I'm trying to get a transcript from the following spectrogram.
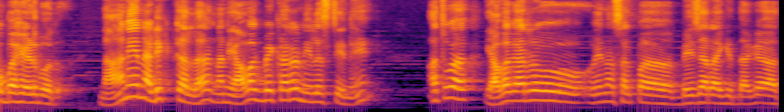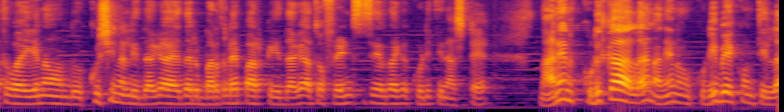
ಒಬ್ಬ ಹೇಳ್ಬೋದು, ನಾನೇನು ಅಡಿಕ್ಟ್ ಅಲ್ಲ, ನಾನು ಯಾವಾಗ ಬೇಕಾದ್ರೂ ನಿಲ್ಲಿಸ್ತೀನಿ. ಅಥವಾ ಯಾವಾಗಾದ್ರೂ ಏನೋ ಸ್ವಲ್ಪ ಬೇಜಾರಾಗಿದ್ದಾಗ ಅಥವಾ ಏನೋ ಒಂದು ಖುಷಿನಲ್ಲಿದ್ದಾಗ, ಯಾವ್ದಾದ್ರು ಬರ್ತ್ಡೇ ಪಾರ್ಟಿ ಇದ್ದಾಗ ಅಥವಾ ಫ್ರೆಂಡ್ಸ್ ಸೇರಿದಾಗ ಕುಡಿತೀನಿ ಅಷ್ಟೇ. ನಾನೇನು ಕುಡ್ಕ ಅಲ್ಲ, ನಾನೇನು ಕುಡಿಬೇಕು ಅಂತಿಲ್ಲ.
